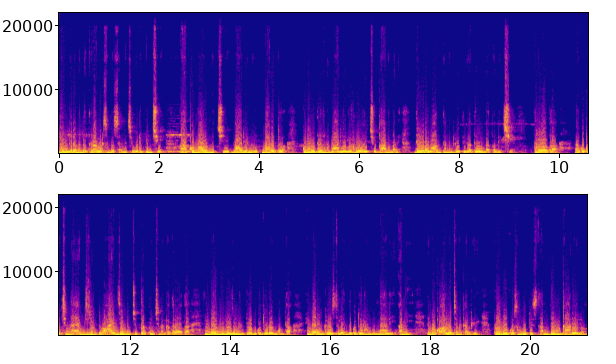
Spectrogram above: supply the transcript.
భయంకరమైన త్రాగుడు సమస్య నుంచి విడిపించి ఆ కుమారునిచ్చి భార్యను భార్యతో గుణవతి అయిన భార్య యహో ఇచ్చు దానమని దేవుడు వాగ్దానం రీతిగా దేవుడు నాతో ఇచ్చి తర్వాత నాకు ఒక చిన్న యాక్సిడెంట్ ఆ యాక్సిడెంట్ నుంచి తప్పించినాక తర్వాత ఇంకా ఎన్ని రోజులు నేను ప్రభుకు దూరంగా ఉంటా? ఇంకా నేను క్రీస్తులో ఎందుకు దూరంగా ఉండాలి అని నేను ఒక ఆలోచన కలిగి ప్రభువుకు సమీపిస్తాను. దేవుని కార్యాలను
